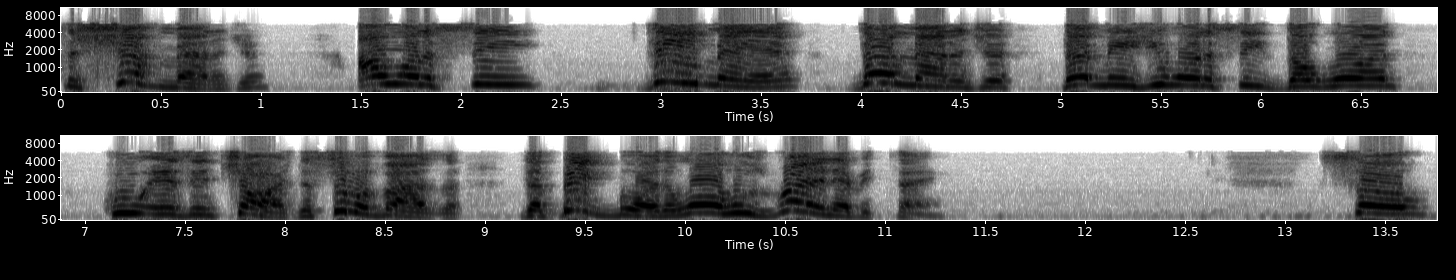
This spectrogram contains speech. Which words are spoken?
the shift manager. I want to see the man, the manager. That means you want to see the one who is in charge, the supervisor, the big boy, the one who's running everything. So,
